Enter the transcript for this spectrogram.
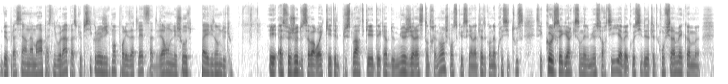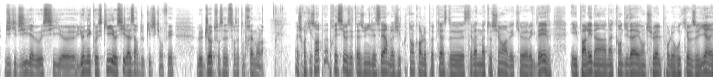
de placer un AMRAP à ce niveau-là parce que psychologiquement pour les athlètes, ça devait rendre les choses pas évidentes du tout. Et à ce jeu de savoir qui était le plus smart, qui était capable de mieux gérer cet entraînement, je pense que c'est un athlète qu'on apprécie tous. C'est Cole Seger qui s'en est le mieux sorti, avec aussi des athlètes confirmés comme Bikiji, il y avait aussi euh, Yone Koski et aussi Lazar Dukic qui ont fait le job sur cet entraînement-là je crois qu'ils sont un peu appréciés aux États-Unis, les Serbes. Là, j'écoutais encore le podcast de Stéphane Matosian avec, euh, avec Dave et il parlait d'un candidat éventuel pour le Rookie of the Year. Et,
